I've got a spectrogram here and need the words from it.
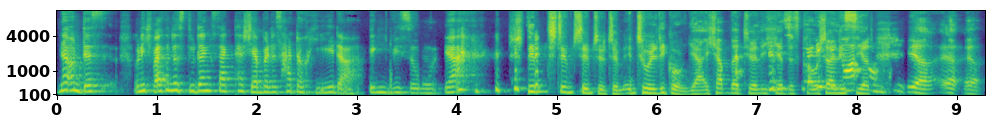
Ne, und das, und ich weiß nicht, dass du dann gesagt hast, ja, aber das hat doch jeder irgendwie so, ja. Stimmt, stimmt, stimmt, stimmt, stimmt. Entschuldigung. Ja, ich habe natürlich Das hier das pauschalisiert. Ja, ja, ja.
